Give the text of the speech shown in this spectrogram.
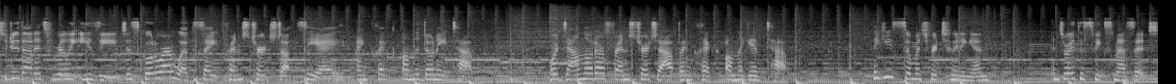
To do that, it's really easy. Just go to our website, friendschurch.ca, and click on the Donate tab. Or download our Friends Church app and click on the Give tab. Thank you so much for tuning in. Enjoy this week's message.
